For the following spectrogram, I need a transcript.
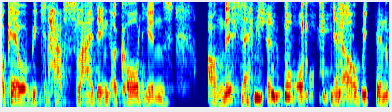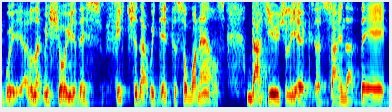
okay well we could have sliding accordions on this section or you know we can we let me show you this feature that we did for someone else. That's usually a, a, sign that they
